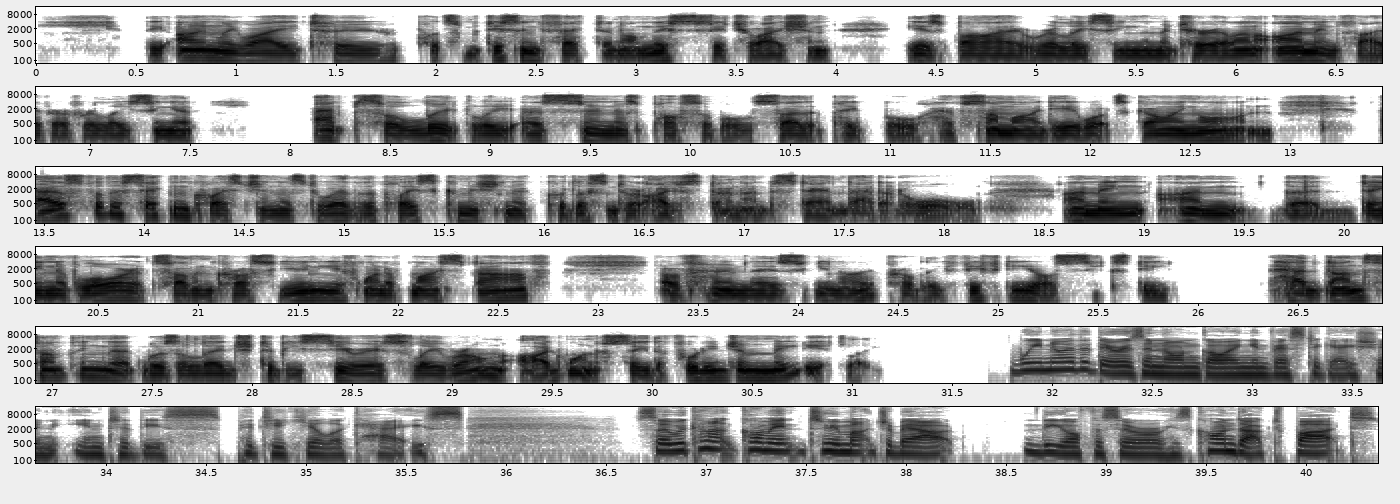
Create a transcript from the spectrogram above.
The only way to put some disinfectant on this situation is by releasing the material. And I'm in favour of releasing it absolutely as soon as possible so that people have some idea what's going on. As for the second question as to whether the police commissioner could listen to it, I just don't understand that at all. I mean, I'm the Dean of Law at Southern Cross Uni. If one of my staff, of whom there's, you know, probably 50 or 60, had done something that was alleged to be seriously wrong, I'd want to see the footage immediately. We know that there is an ongoing investigation into this particular case. So we can't comment too much about the officer or his conduct, but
